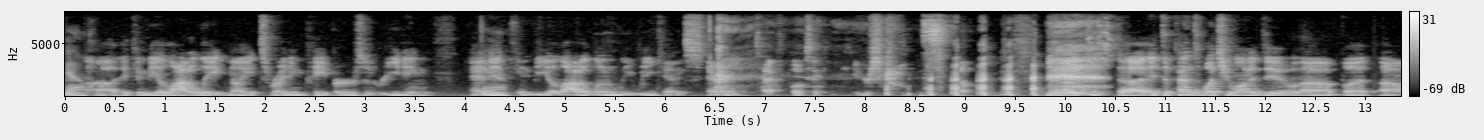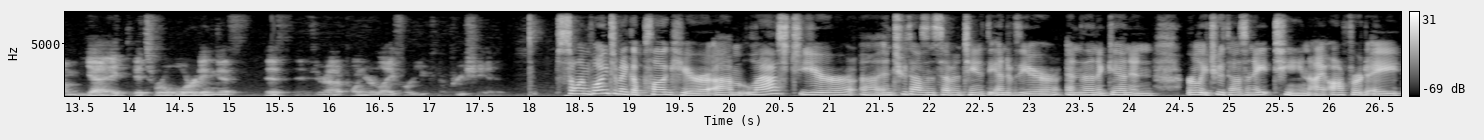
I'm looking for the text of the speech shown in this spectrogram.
Yeah. Uh, it can be a lot of late nights writing papers and reading, and yeah. it can be a lot of lonely weekends staring at textbooks and computer screens. So, you know, it just uh, it depends what you want to do, uh, but um, yeah, it, it's rewarding if if if you're at a point in your life where you can appreciate it. So I'm going to make a plug here. Um, last year, uh, in 2017, at the end of the year, and then again in early 2018, I offered a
